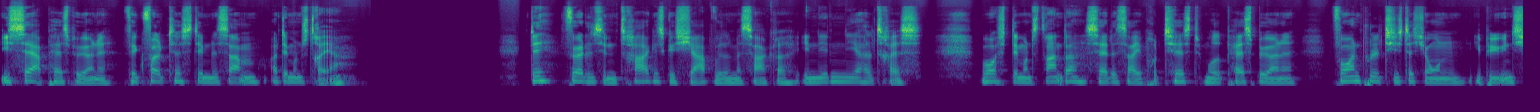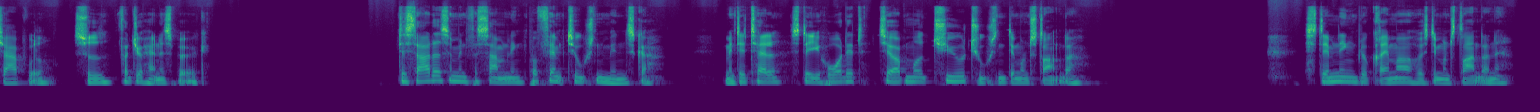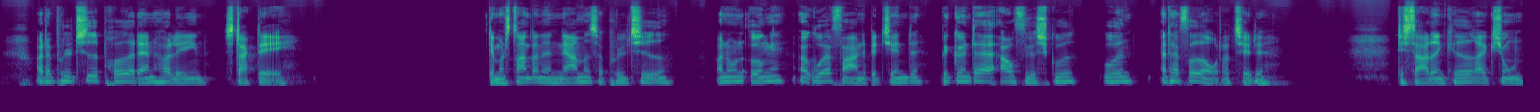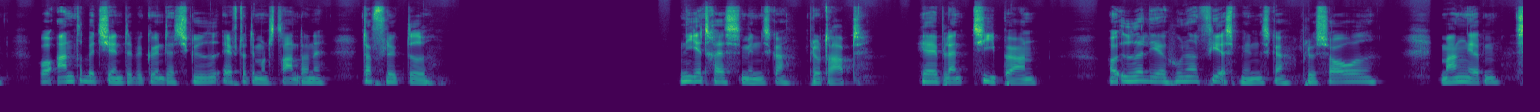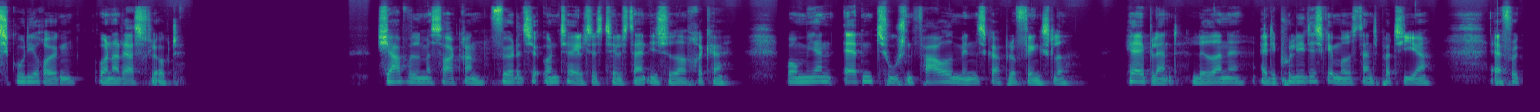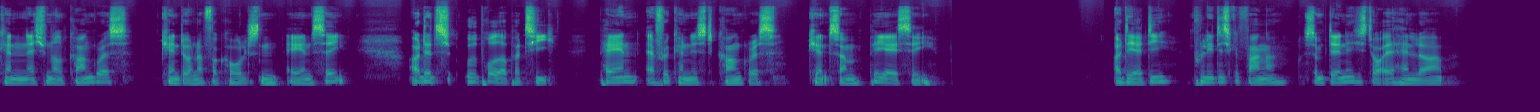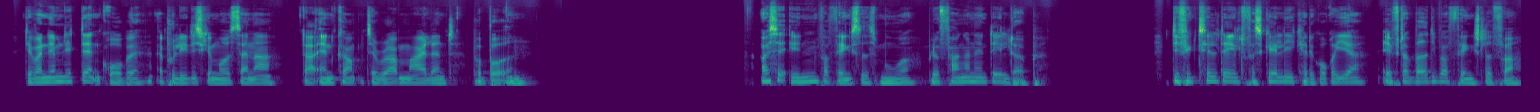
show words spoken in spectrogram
Især pasbøgerne fik folk til at stemme sammen og demonstrere. Det førte til den tragiske Sharpeville-massakre i 1959, Vores demonstranter satte sig i protest mod pasbøgerne foran politistationen i byen Sharpeville, syd for Johannesburg. Det startede som en forsamling på 5.000 mennesker – men det tal steg hurtigt til op mod 20.000 demonstranter. Stemningen blev grimmere hos demonstranterne, og da politiet prøvede at anholde en, stak det af. Demonstranterne nærmede sig politiet, og nogle unge og uerfarne betjente begyndte at affyre skud, uden at have fået ordre til det. Det startede en kædereaktion, hvor andre betjente begyndte at skyde efter demonstranterne, der flygtede. 69 mennesker blev dræbt, heriblandt 10 børn, og yderligere 180 mennesker blev såret, mange af dem skudt i ryggen under deres flugt. Sharpeville-massakren førte til undtagelsestilstand i Sydafrika, hvor mere end 18.000 farvede mennesker blev fængslet. Heriblandt lederne af de politiske modstandspartier African National Congress, kendt under forkortelsen ANC, og dets udbryderparti Pan-Africanist Congress, kendt som PAC. Og det er de politiske fanger, som denne historie handler om. Det var nemlig den gruppe af politiske modstandere, der ankom til Robben Island på båden. Også inden for fængslets mure blev fangerne delt op. De fik tildelt forskellige kategorier efter hvad de var fængslet for.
